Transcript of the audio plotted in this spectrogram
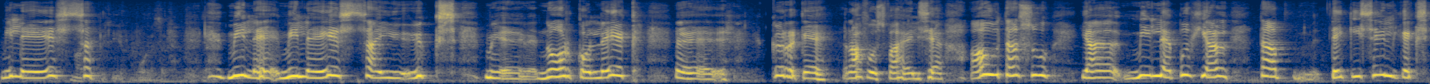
mille eest sa mille, mille eest sai üks noor kolleeg eh, kõrge rahvusvahelise autasu ja mille põhjal ta tegi selgeks,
